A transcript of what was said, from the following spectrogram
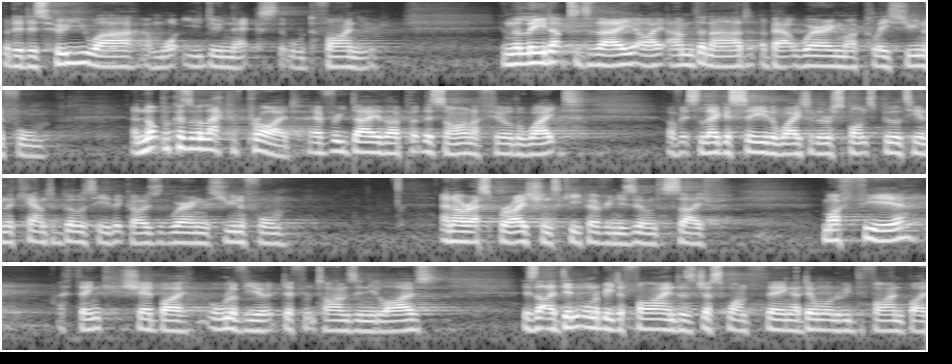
but it is who you are and what you do next that will define you. In the lead up to today, I am denied about wearing my police uniform. And not because of a lack of pride. Every day that I put this on, I feel the weight of its legacy, the weight of the responsibility and the accountability that goes with wearing this uniform, and our aspiration to keep every New Zealander safe. My fear, I think, shared by all of you at different times in your lives, is that I didn't want to be defined as just one thing. I didn't want to be defined by,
